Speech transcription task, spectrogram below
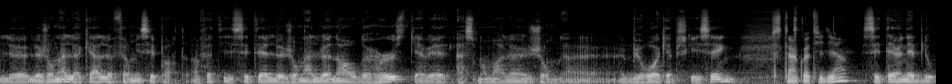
le, le, journal local a fermé ses portes. En fait, c'était le journal Le Nord de Hearst qui avait à ce moment-là un, un bureau à Kapuskasing. C'était un quotidien? C'était un hebdo.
